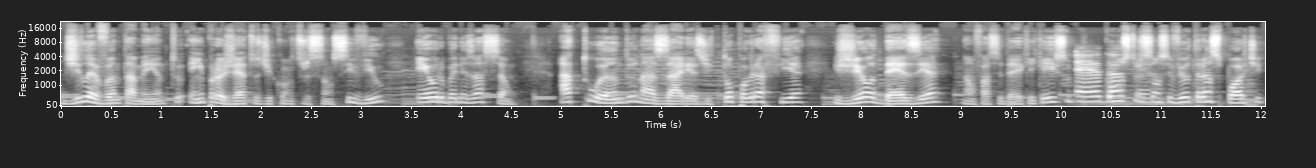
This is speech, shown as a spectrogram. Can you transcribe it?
de levantamento em projetos de construção civil e urbanização atuando nas áreas de topografia, geodésia, não faço ideia o que, que é isso, é construção civil, transporte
